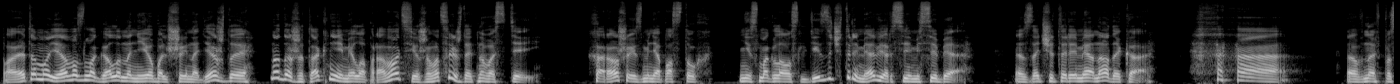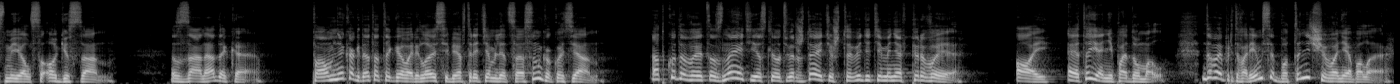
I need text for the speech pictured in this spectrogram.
Поэтому я возлагала на неё большие надежды, но даже так не имела права отсиживаться и ждать новостей. Хороший из меня пастух не смогла уследить за четырьмя версиями себя. За четырьмя Надека. Ха-ха! Вновь посмеялся Оги-сан. За Надека. Помню, когда-то ты говорила о себе в третьем лице, Сангокутян. Откуда вы это знаете, если утверждаете, что видите меня впервые? Ой, это я не подумал. Давай притворимся, будто ничего не было.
